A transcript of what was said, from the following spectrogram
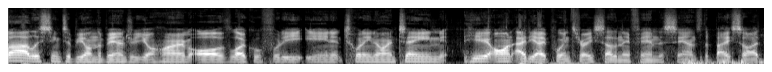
are listening to Beyond the Boundary, your home of local footy in 2019, here on 88.3 Southern FM, the sounds the Bayside.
